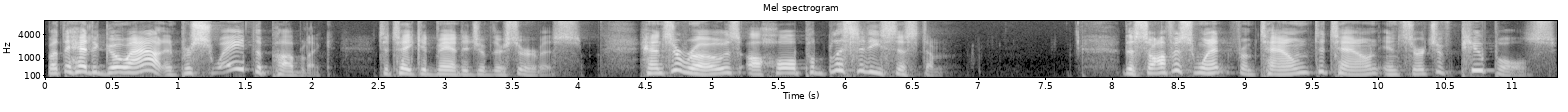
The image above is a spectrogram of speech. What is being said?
but they had to go out and persuade the public to take advantage of their service. Hence arose a whole publicity system. The sophist went from town to town in search of pupils,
